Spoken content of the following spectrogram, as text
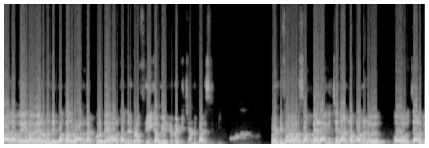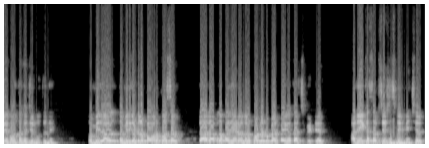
దాదాపుగా ఇరవై వేల మంది పక్క గృహాలు కట్టుకుంటే వాళ్ళకందరికీ కూడా ఫ్రీగా మీటర్ పెట్టించిన పరిస్థితి. ట్వంటీ ఫోర్ అవర్స్ సప్లై లాగించే దాంట్లో పనులు చాలా వేగవంతంగా జరుగుతున్నాయి. తొమ్మిదో తొమ్మిది గంటల పవర్ కోసం దాదాపుగా పదిహేడు వందల కోట్ల రూపాయలు పైగా ఖర్చు పెట్టారు. అనేక సబ్స్టేషన్స్ నిర్మించారు.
